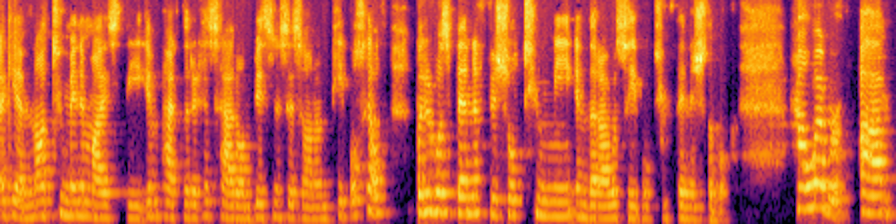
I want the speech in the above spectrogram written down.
again, not to minimize the impact that it has had on businesses and on people's health, but it was beneficial to me in that I was able to finish the book. However, um,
